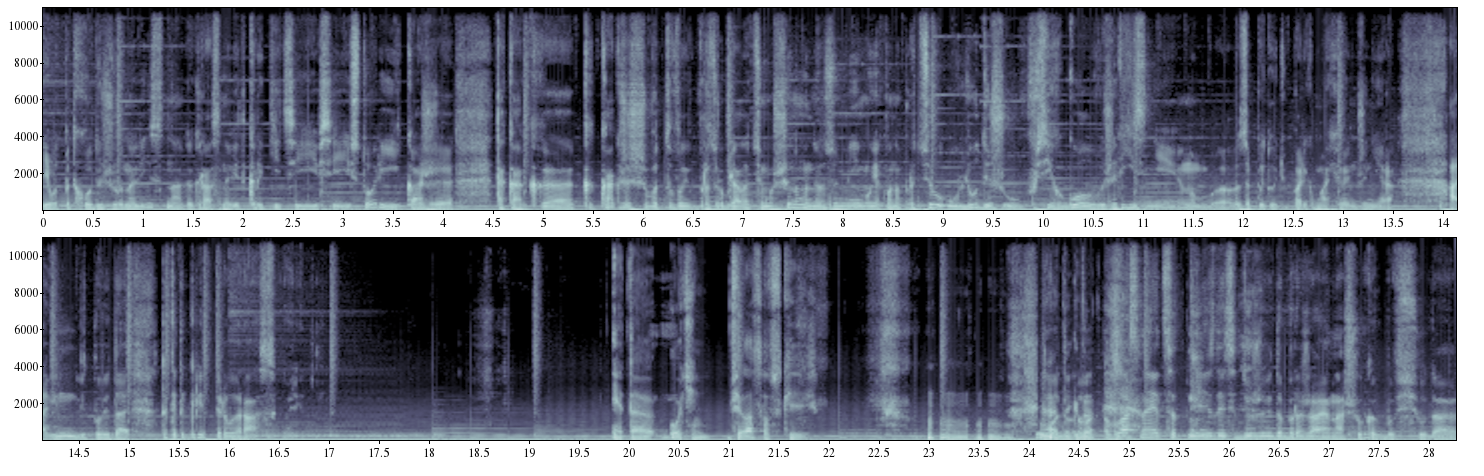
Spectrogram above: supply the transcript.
І от підходить журналіст на якраз на відкритті цієї всієї історії і каже: Так як, як же ж от ви розробляли цю машину, ми не розуміємо, як вона працює. У люди ж у всіх голови ж різні. Ну запитують у парикмахера інженера. А він відповідає: так це говорить, перший раз. Говорить. Это очень философский От, власне, це мені здається дуже відображає нашу как бы всю да,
